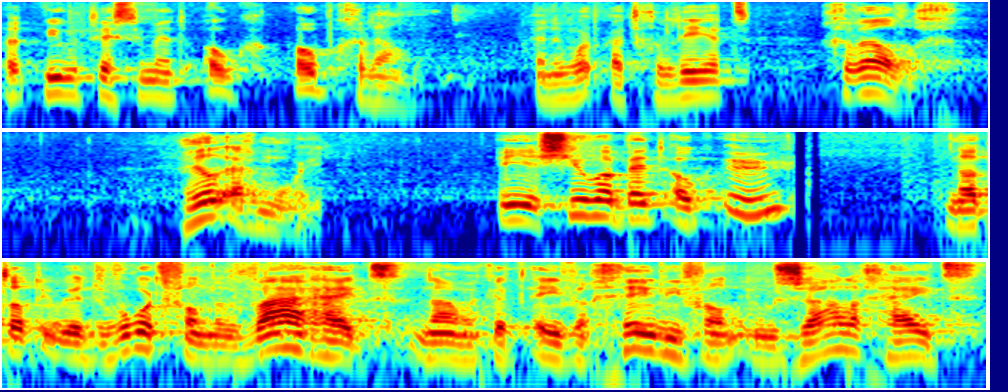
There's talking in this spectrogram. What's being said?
het Nieuwe Testament ook open gedaan. En er wordt uit geleerd. Geweldig. Heel erg mooi. In Yeshua bent ook u, nadat u het woord van de waarheid, namelijk het evangelie van uw zaligheid,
